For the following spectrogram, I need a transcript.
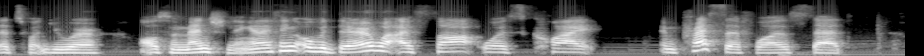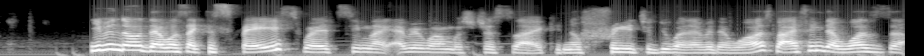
that's what you were also mentioning. And I think over there, what I thought was quite impressive was that even though there was like the space where it seemed like everyone was just like you know free to do whatever there was, but I think there was the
